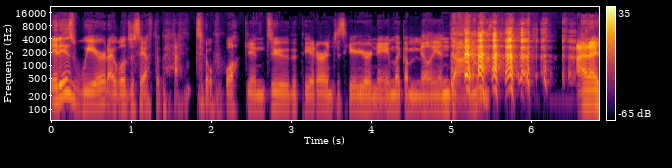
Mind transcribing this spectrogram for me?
it is weird. I will just say off the bat to walk into the theater and just hear your name like a million times. and I,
